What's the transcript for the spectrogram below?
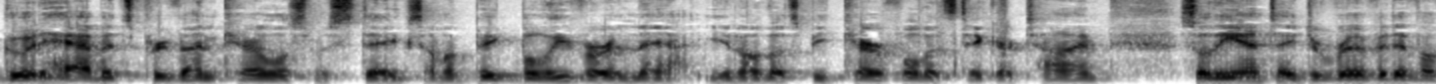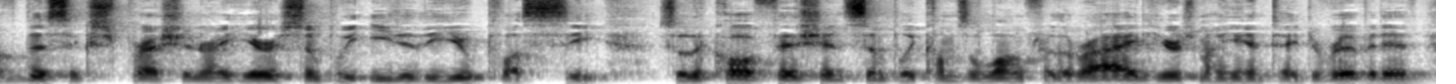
Good habits prevent careless mistakes. I'm a big believer in that. You know, let's be careful, let's take our time. So the antiderivative of this expression right here is simply e to the u plus c. So the coefficient simply comes along for the ride. Here's my antiderivative.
